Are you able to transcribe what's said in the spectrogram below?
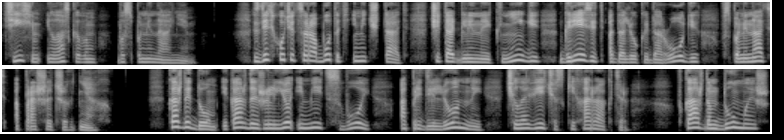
тихим и ласковым воспоминанием. Здесь хочется работать и мечтать, читать длинные книги, грезить о далекой дороге, вспоминать о прошедших днях. Каждый дом и каждое жилье имеет свой определенный человеческий характер. В каждом думаешь,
